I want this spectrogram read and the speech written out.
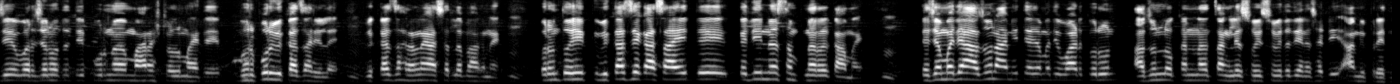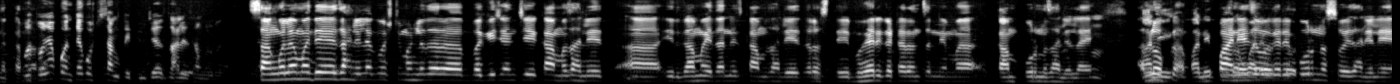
जे वर्जन होतं ते पूर्ण महाराष्ट्राला माहीत आहे. भरपूर विकास झालेला आहे. विकास झाला नाही अशातला भाग नाही. परंतु हे विकास एक असा आहे ते कधी न संपणार काम आहे. त्याच्यामध्ये अजून आम्ही त्याच्यामध्ये वाढ करून अजून लोकांना चांगल्या सोयी सुविधा देण्यासाठी आम्ही प्रयत्न महत्त्वाच्या कोणत्या गोष्टी सांगता येतील झाले सांगोल्यामध्ये? झालेल्या गोष्टी म्हटलं तर बगीच्यांची कामं झालेत अं, ईदगाह मैदानाचे काम झालेत रस्ते भुयारी गटारांचं नेमा काम पूर्ण झालेलं आहे. लोक पाणी पाण्याचं वगैरे पूर्ण सोय झालेली आहे.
